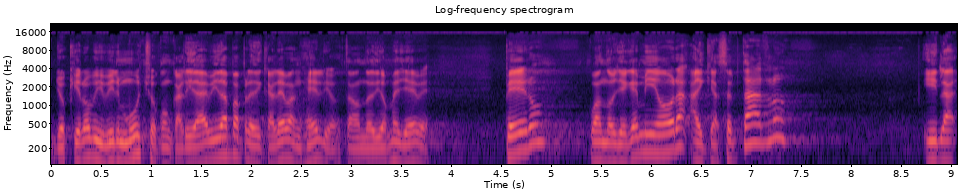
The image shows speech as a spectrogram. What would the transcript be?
Yo quiero vivir mucho, con calidad de vida para predicar el Evangelio, hasta donde Dios me lleve. Pero cuando llegue mi hora hay que aceptarlo. Y ya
